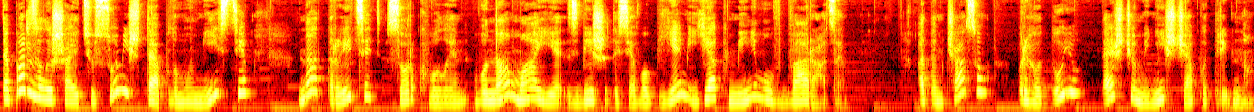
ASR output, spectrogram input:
Тепер залишаю цю суміш в теплому місці на 30-40 хвилин. Вона має збільшитися в об'ємі як мінімум в 2 рази. А тим часом приготую те, що мені ще потрібно.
